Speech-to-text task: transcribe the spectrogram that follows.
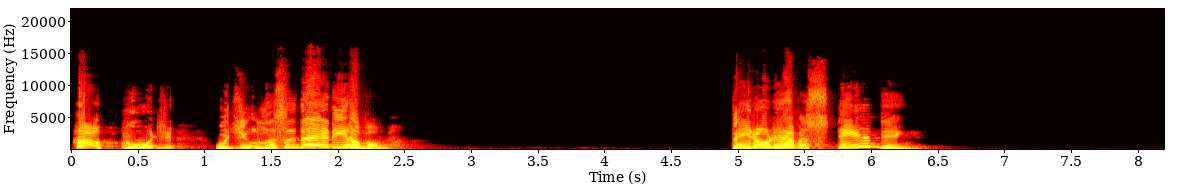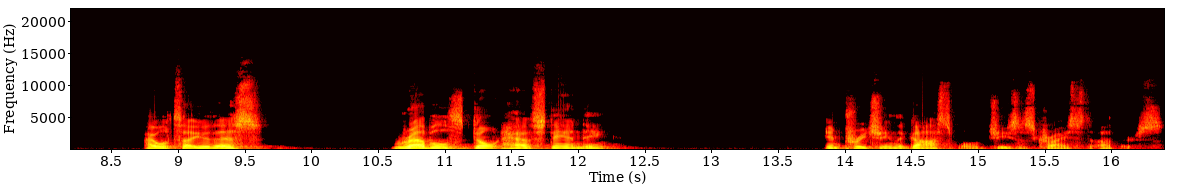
How, who would you? Would you listen to any of them? They don't have a standing. I will tell you this rebels don't have standing in preaching the gospel of Jesus Christ to others.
